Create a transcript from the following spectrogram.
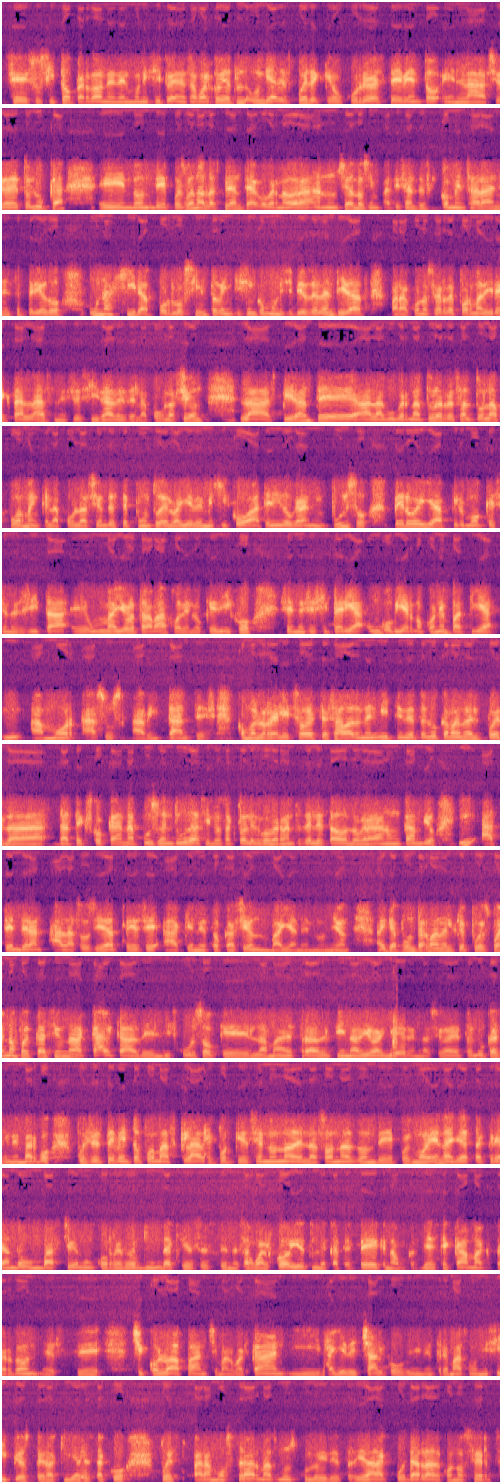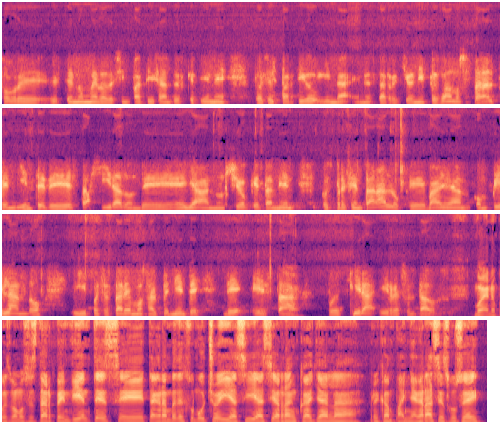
se suscitó, perdón, en el municipio de Nezahualcóyotl un día después de que ocurrió este evento en la ciudad de Toluca, en donde, pues bueno, la aspirante a gobernadora anunció a los simpatizantes que comenzará en este periodo una gira por los 125 municipios de la entidad para conocer de forma directa las necesidades de la población. La aspirante a la gubernatura resaltó la forma en que la población de este punto del Valle de México ha tenido gran impulso, pero ella afirmó que se necesita eh, un mayor trabajo, de lo que dijo se necesitaría un gobierno con empatía amor a sus habitantes. Como lo realizó este sábado en el mitin de Toluca, Manuel, pues la, la Texcocana puso en duda si los actuales gobernantes del Estado lograrán un cambio y atenderán a la sociedad pese a que en esta ocasión vayan en unión. Hay que apuntar, Manuel, que pues bueno, fue casi una calca del discurso que la maestra Delfina dio ayer en la ciudad de Toluca, sin embargo, pues este evento fue más clave porque es en una de las zonas donde pues Morena ya está creando un bastión, un corredor guinda, que es este Nezahualcóyotl, de Catepec, este Cámac, perdón, este, Chicoloapan, Chimalhuacán y Valle de Chalco, entre más municipios, pero aquí ya destacó, pues, para mostrar más músculo y, dar, a, dar a conocer sobre este número de simpatizantes que tiene, pues, el partido Guinda en esta región. Y pues vamos a estar al pendiente de esta gira donde ella anunció que también, pues, presentará lo que vayan compilando y pues estaremos al pendiente de esta pues gira y resultados. Bueno, pues vamos a estar pendientes. Eh, te agradezco mucho y así, así arranca ya la precampaña. Gracias, José.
